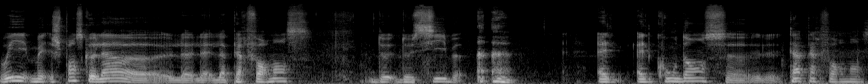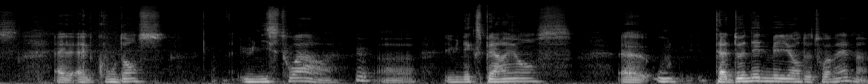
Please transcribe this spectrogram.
Oui, mais je pense que là, euh, la, la- la performance de, de Sib, elle, elle condense euh, ta performance, elle, elle condense une histoire, Mm. euh, une expérience où tu as donné le meilleur de toi-même,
